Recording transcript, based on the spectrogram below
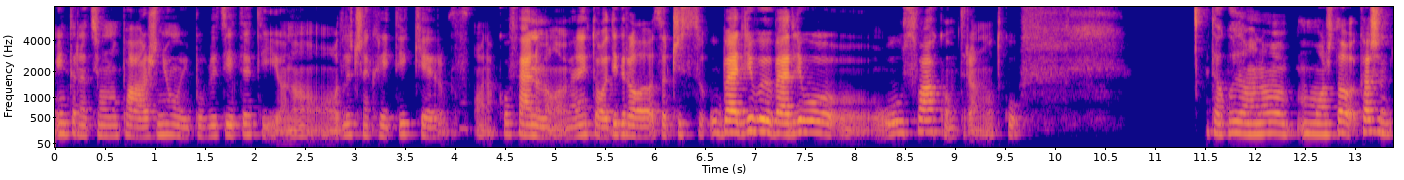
internacionalnu pažnju i publicitet i ono odlične kritike jer onako fenomenalno meni to odigrala znači ubedljivo i uverljivo u svakom trenutku Tako da ono, možda, kažem,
